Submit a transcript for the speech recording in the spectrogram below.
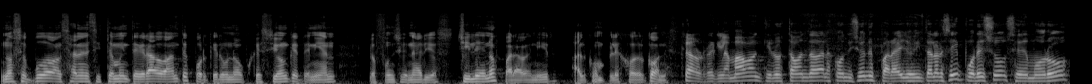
no se pudo avanzar en el sistema integrado antes porque era una objeción que tenían los funcionarios chilenos para venir al complejo del CONES. Claro, reclamaban que no estaban dadas las condiciones para ellos instalarse y por eso se demoró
